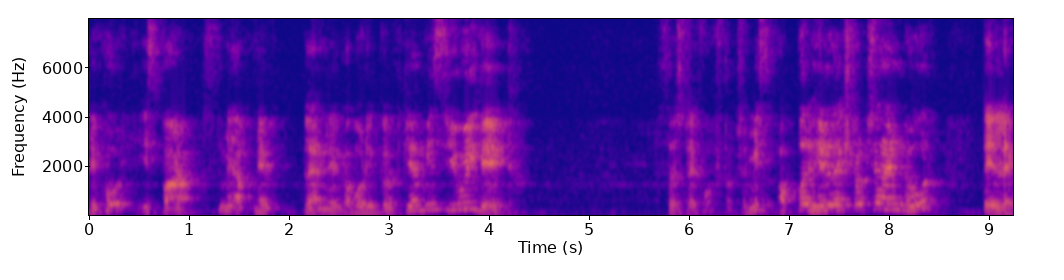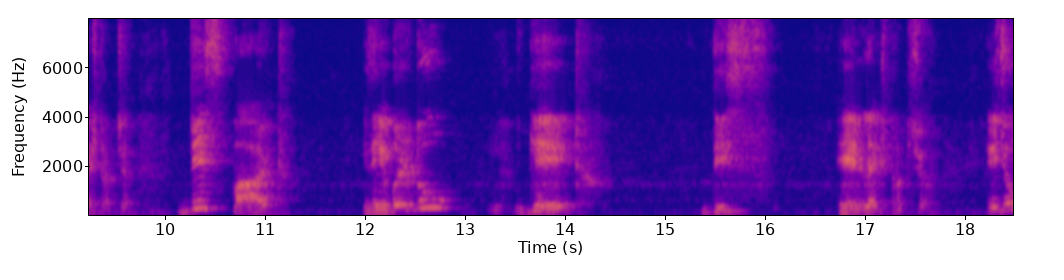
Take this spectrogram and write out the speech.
देखो, इस पार्ट में आपने प्लानेरिया का बॉडी कट किया। Means you will get such type of structure. Means upper head like structure and lower tail like structure. This part is able to get this head like structure. ये जो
